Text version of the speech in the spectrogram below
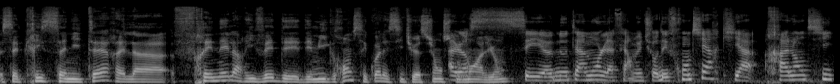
cette crise sanitaire, elle a freiné l'arrivée des, migrants. C'est quoi la situation en ce moment à Lyon? C'est notamment la fermeture des frontières qui a ralenti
